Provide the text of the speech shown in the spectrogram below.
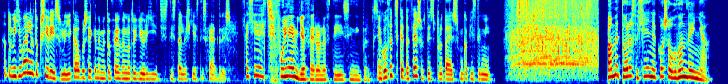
θα τον είχε βάλει να το ξηρίσει λογικά όπως έκανε με το Φέδωνο το Γεωργίτσι στις ταλασιέ της Χάντρε. Θα είχε έτσι πολύ ενδιαφέρον αυτή η συνύπαρξη. Εγώ θα τις καταθέσω αυτές τις προτάσεις μου κάποια στιγμή. Πάμε τώρα στο 1989.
